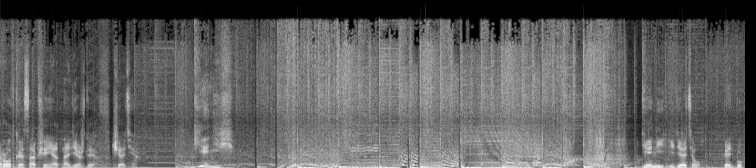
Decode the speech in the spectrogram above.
Короткое сообщение от Надежды в чате. Гений! Гений и дятел. Пять букв.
